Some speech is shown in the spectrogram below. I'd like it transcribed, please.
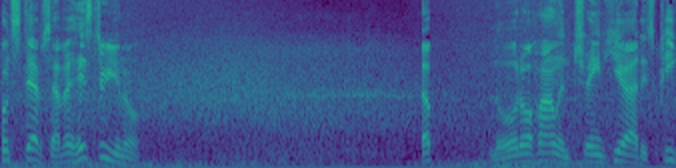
Own steps have a history, you know. Lord Ohalland trained here at his peak.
